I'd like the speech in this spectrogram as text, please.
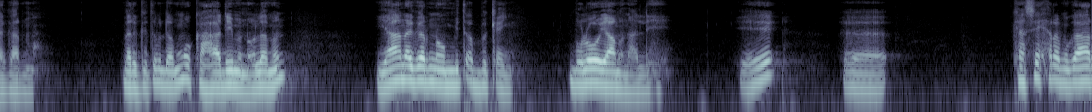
ነገር ነው። በእርግጥም ደግሞ ከሃዲም ነው። ለምን? ያ ነገር ነው የሚጠብቀኝ ብሎ ያምናል። ይሄ ይሄ ከሲሕርም ጋር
